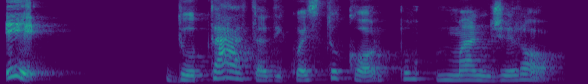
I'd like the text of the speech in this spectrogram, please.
E dotata di questo corpo mangerò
